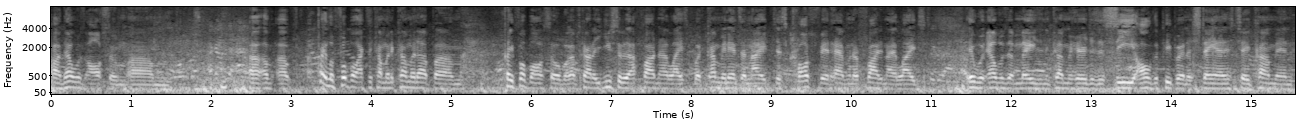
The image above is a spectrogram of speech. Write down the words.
Uh, that was awesome. Um, uh, uh, I played a little football actually coming coming up. Um, play football, so but I was kind of used to that Friday Night Lights. But coming in tonight, just CrossFit having a Friday Night Lights, it was that was amazing to come in here just to see all the people in the stands to come and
